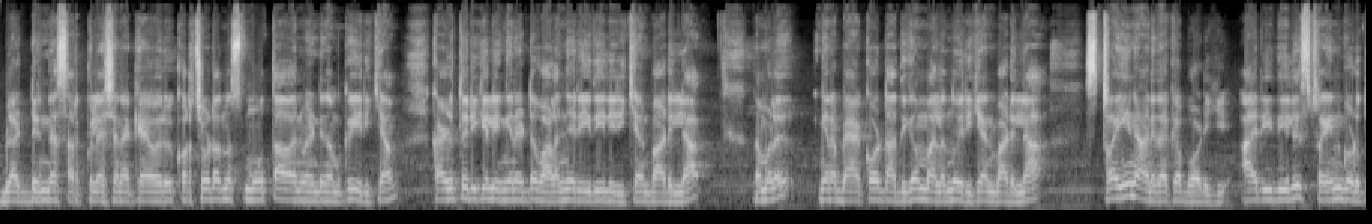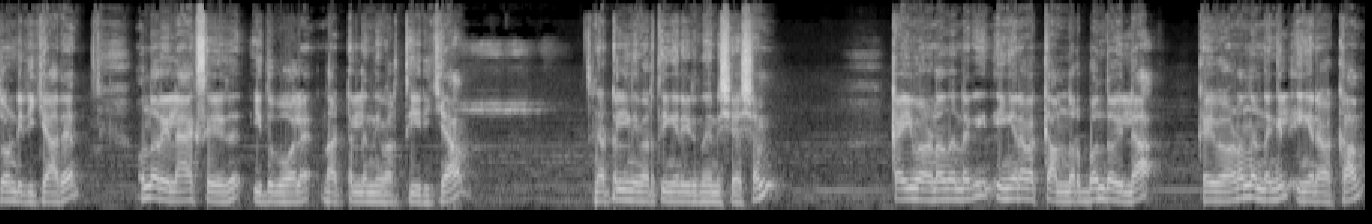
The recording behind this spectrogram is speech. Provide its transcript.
ബ്ലഡിന്റെ സർക്കുലേഷനൊക്കെ ഒരു കുറച്ചുകൂടെ ഒന്ന് സ്മൂത്ത് ആവാൻ വേണ്ടി നമുക്ക് ഇരിക്കാം. കഴുത്തൊരിക്കലും ഇങ്ങനെ ഇട്ട് വളഞ്ഞ രീതിയിൽ ഇരിക്കാൻ പാടില്ല. നമ്മൾ ഇങ്ങനെ ബാക്കോട്ട് അധികം മലന്നും ഇരിക്കാൻ പാടില്ല. സ്ട്രെയിൻ ആണ് ഇതൊക്കെ ബോഡിക്ക്. ആ രീതിയിൽ സ്ട്രെയിൻ കൊടുത്തുകൊണ്ടിരിക്കാതെ ഒന്ന് റിലാക്സ് ചെയ്ത് ഇതുപോലെ നട്ടിൽ നിവർത്തിയിരിക്കുക. നട്ടിൽ നിവർത്തി ഇങ്ങനെ ഇരുന്നതിന് ശേഷം കൈ വേണമെന്നുണ്ടെങ്കിൽ ഇങ്ങനെ വെക്കാം. നിർബന്ധമില്ല. കൈ വേണമെന്നുണ്ടെങ്കിൽ ഇങ്ങനെ വെക്കാം.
